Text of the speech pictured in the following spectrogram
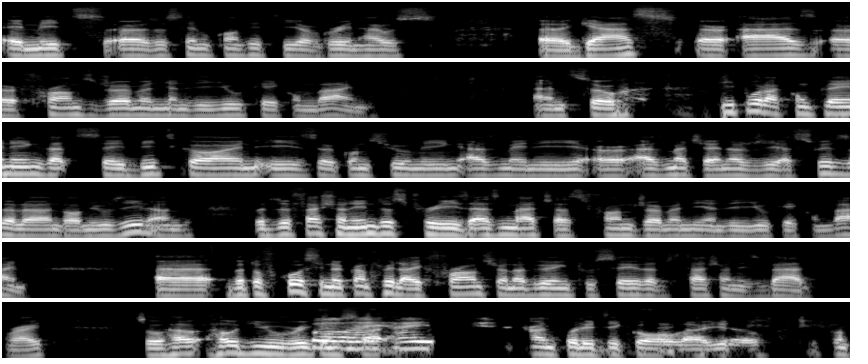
emits the same quantity of greenhouse gas as France, Germany, and the UK combined. And so people are complaining that, say, Bitcoin is uh, consuming as many uh, as much energy as Switzerland or New Zealand, but the fashion industry is as much as France, Germany, and the UK combined. Uh, but of course, in a country like France, you're not going to say that fashion is bad, right? So how, how do you reconcile well, I, I, different political, uh, you know,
